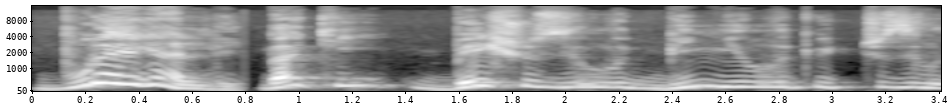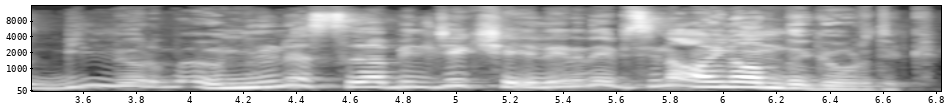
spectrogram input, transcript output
buraya geldik. Belki 500 yıllık, 1000 yıllık, 300 yıllık bilmiyorum ömrüne sığabilecek şeylerin hepsini aynı anda gördük.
